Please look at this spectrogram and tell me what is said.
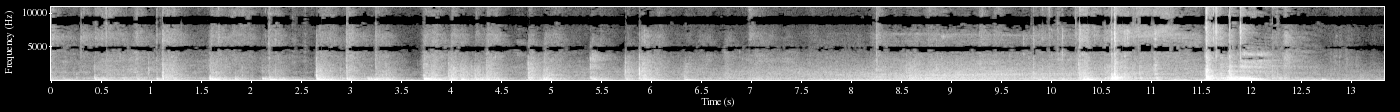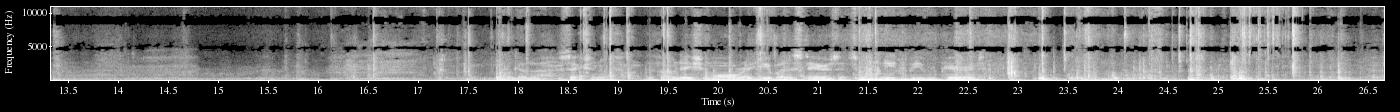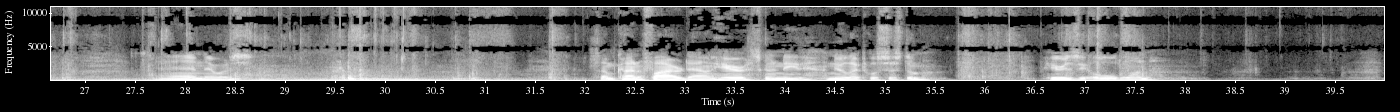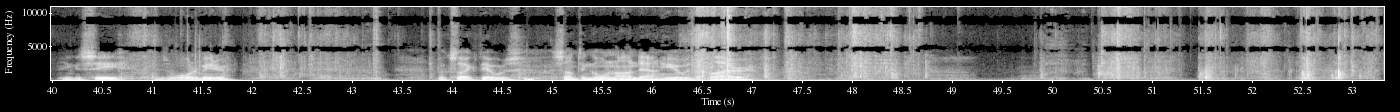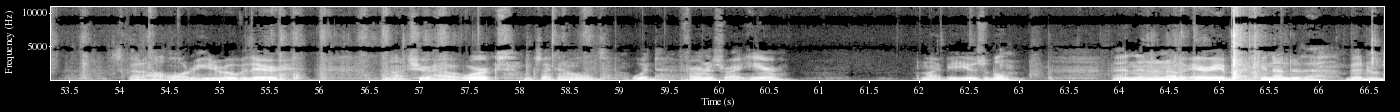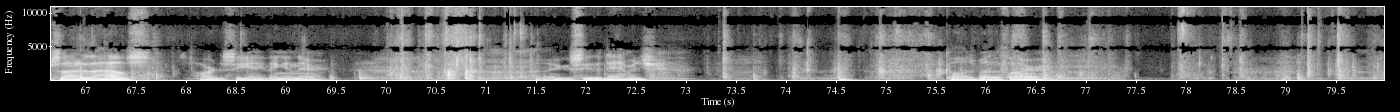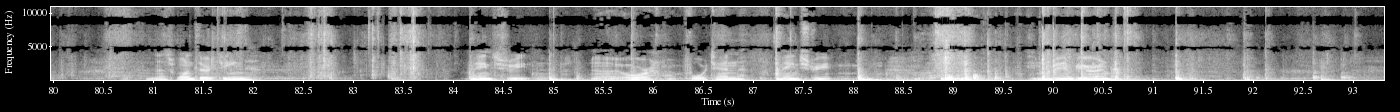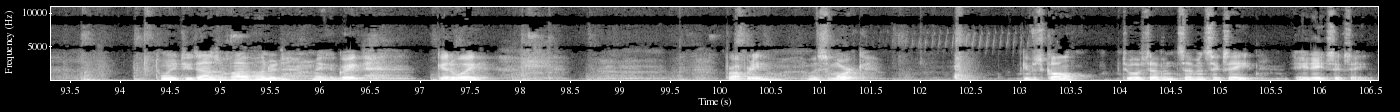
Got a section of the foundation wall right here by the stairs that's going to need to be repaired. And there was some kind of fire down here. It's going to need a new electrical system. Here's the old one. You can see there's a water meter. Looks like there was something going on down here with the fire. It's got a hot water heater over there. Not sure how it works. Looks like an old wood furnace right here. Might be usable. And then another area back in under the bedroom side of the house. It's hard to see anything in there. You can see the damage caused by the fire. And that's 113 Main Street, uh, or 410 Main Street in Van Buren. 22,500, make a great getaway property with some work. Give us a call, 207-768-8868.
